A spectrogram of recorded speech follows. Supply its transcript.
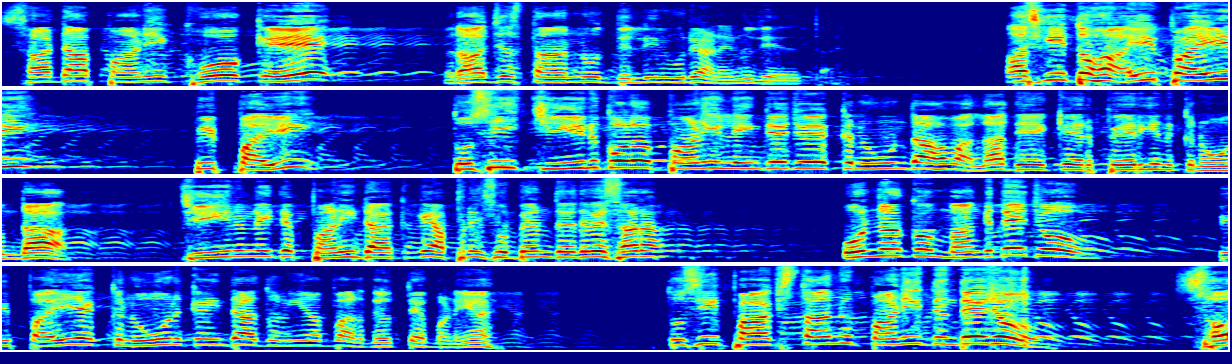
ਸਾਡਾ ਪਾਣੀ ਖੋ ਕੇ ਰਾਜਸਥਾਨ ਨੂੰ, ਦਿੱਲੀ ਨੂੰ, ਹਰਿਆਣੇ ਨੂੰ ਦੇ ਦਿੱਤਾ। ਅਸੀਂ ਦੁਹਾਈ ਪਾਈ ਵੀ ਭਾਈ ਤੁਸੀਂ ਚੀਨ ਕੋਲੋਂ ਪਾਣੀ ਲੈਂਦੇ ਜੋ ਇਹ ਕਾਨੂੰਨ ਦਾ ਹਵਾਲਾ ਦੇ ਕੇ ਰਿਪੇਰੀਅਨ ਕਾਨੂੰਨ ਦਾ, ਚੀਨ ਨਹੀਂ ਤੇ ਪਾਣੀ ਡੱਕ ਕੇ ਆਪਣੇ ਸੂਬਿਆਂ ਨੂੰ ਦੇ ਦੇਵੇ ਸਾਰਾ। ਉਹਨਾਂ ਕੋ ਮੰਗਦੇ ਜੋ ਵੀ ਭਾਈ ਇਹ ਕਾਨੂੰਨ ਕਹਿੰਦਾ ਦੁਨੀਆ ਭਰ ਦੇ ਉੱਤੇ ਬਣਿਆ ਤੁਸੀਂ ਪਾਕਿਸਤਾਨ ਨੂੰ ਪਾਣੀ ਦਿੰਦੇ ਜੋ 100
